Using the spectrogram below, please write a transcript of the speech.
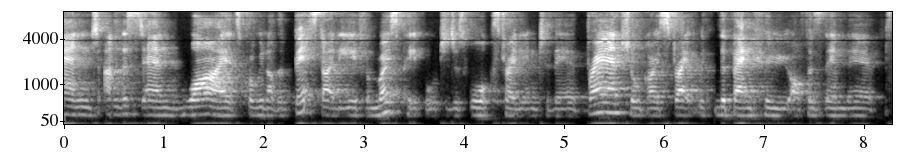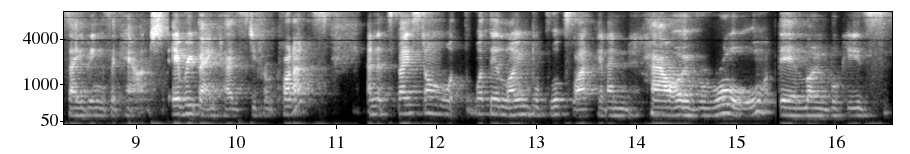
and understand why it's probably not the best idea for most people to just walk straight into their branch or go straight with the bank who offers them their savings account. Every bank has different products and it's based on what, what their loan book looks like and how overall their loan book is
